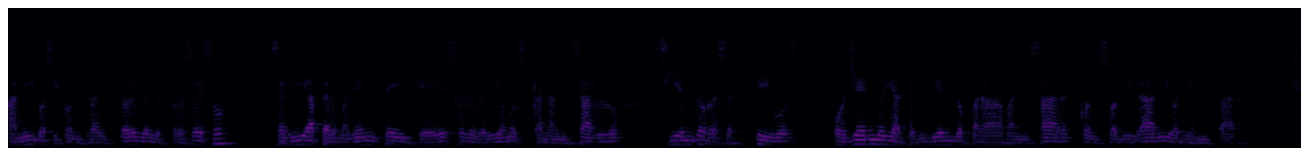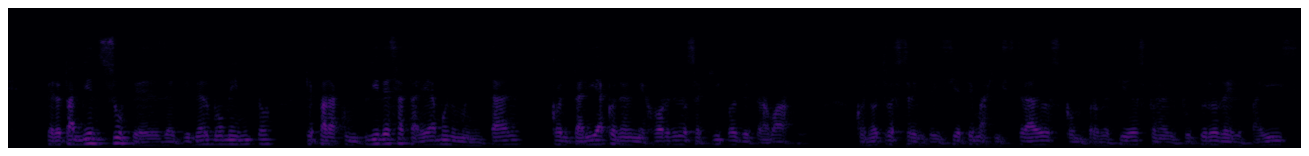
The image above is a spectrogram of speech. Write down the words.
amigos y contradictores del proceso, sería permanente y que eso deberíamos canalizarlo siendo receptivos, oyendo y atendiendo para avanzar, consolidar y orientar. Pero también supe desde el primer momento que para cumplir esa tarea monumental contaría con el mejor de los equipos de trabajo, con otros 37 magistrados comprometidos con el futuro del país,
